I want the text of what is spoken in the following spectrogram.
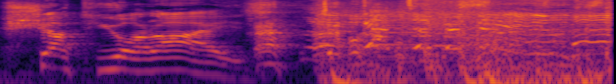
shut your eyes.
